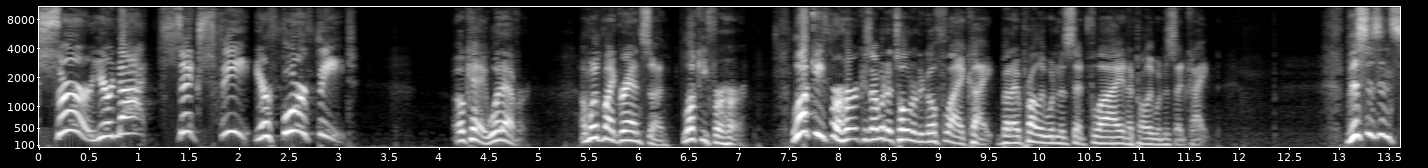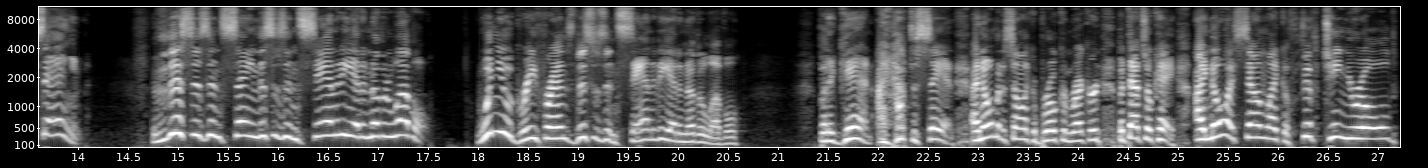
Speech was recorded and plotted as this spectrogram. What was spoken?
Sir, you're not six feet. You're four feet. Okay, whatever. I'm with my grandson. Lucky for her. Lucky for her because I would have told her to go fly a kite, but I probably wouldn't have said fly and I probably wouldn't have said kite. This is insane. This is insane. This is insanity at another level. Wouldn't you agree, friends? This is insanity at another level. But again, I have to say it. I know I'm going to sound like a broken record, but that's okay. I know I sound like a 15 year old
